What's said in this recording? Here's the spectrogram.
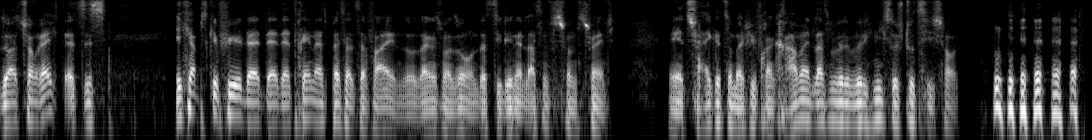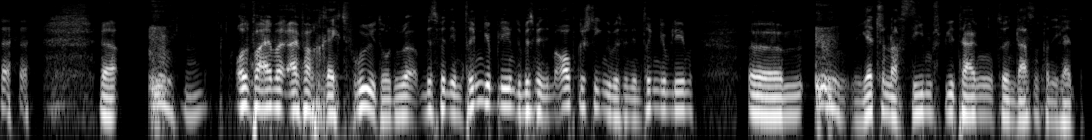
du hast schon recht, es ist, ich habe das Gefühl, der, der, der Trainer ist besser als der Verein, so sagen wir es mal so, und dass die den entlassen, ist schon strange. Wenn jetzt Schalke zum Beispiel Frank Kramer entlassen würde, würde ich nicht so stutzig schauen. Ja. Und vor allem halt einfach recht früh. So, du bist mit ihm drin geblieben, du bist mit ihm aufgestiegen, du bist mit ihm drin geblieben. Ähm, jetzt schon nach sieben Spieltagen zu entlassen, fand ich halt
